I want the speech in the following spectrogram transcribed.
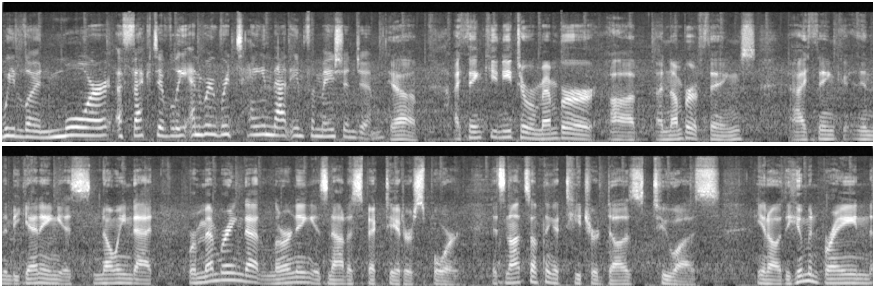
we learn more effectively, and we retain that information, Jim? Yeah, I think you need to remember uh, a number of things. I think in the beginning is knowing that remembering that learning is not a spectator sport. It's not something a teacher does to us. You know, the human brain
